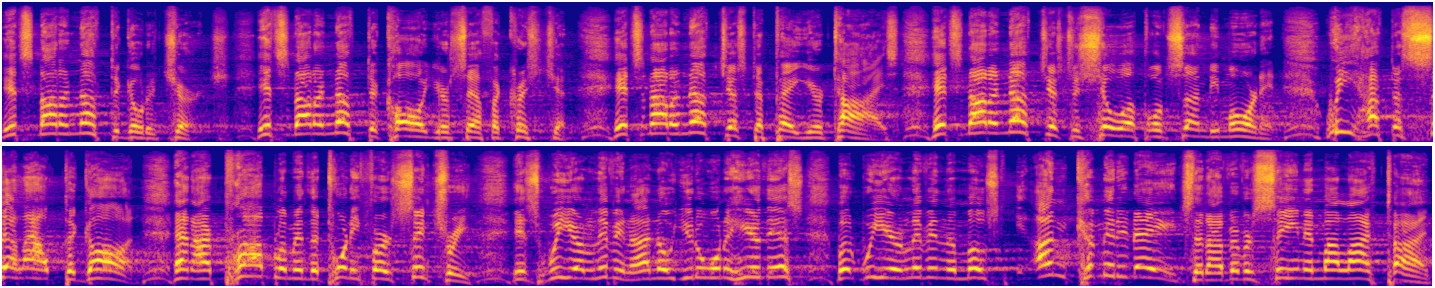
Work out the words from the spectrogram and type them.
it's not enough to go to church, it's not enough to call yourself a Christian, it's not enough just to pay your tithes, it's not enough just to show up on Sunday morning. We have to sell out to God. And our problem in the 21st century is we are living, I know you don't want to hear this, but we are living the most uncommitted age that I've ever seen in my lifetime.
